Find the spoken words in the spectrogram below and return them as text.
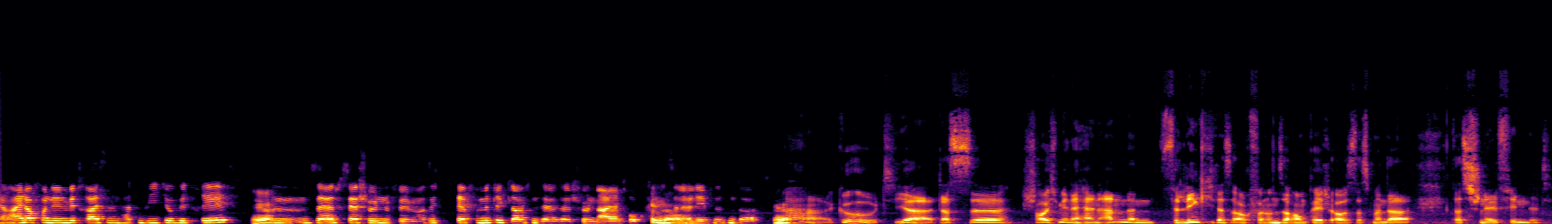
Ja. Einer von den Mitreisenden hat ein Video gedreht. Ja. Einen sehr, sehr schönen Film. Also ich, der vermittelt, glaube ich, einen sehr, sehr schönen Eindruck von genau. unseren Erlebnissen dort. Ja. Ah, gut. Ja, das äh, schaue ich mir nachher an. Dann verlinke ich das auch von unserer Homepage aus, dass man da das schnell findet.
